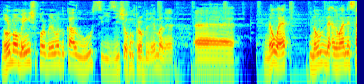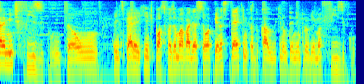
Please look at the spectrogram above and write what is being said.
normalmente o problema do Calu, se existe algum problema, né, é, não é não, não é necessariamente físico. Então, a gente espera aí que a gente possa fazer uma avaliação apenas técnica do Calu que não tem nenhum problema físico.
